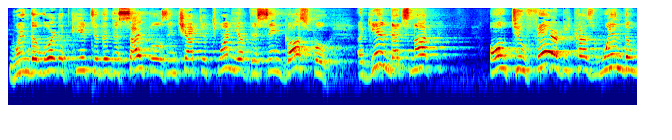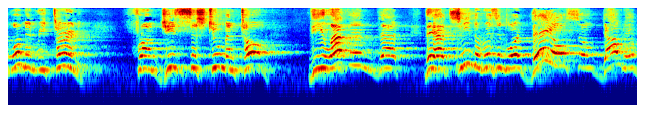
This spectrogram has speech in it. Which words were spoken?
when the Lord appeared to the disciples in chapter 20 of this same gospel. Again, that's not all too fair because when the woman returned from Jesus' tomb and told the eleven that they had seen the risen Lord, they also doubted.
